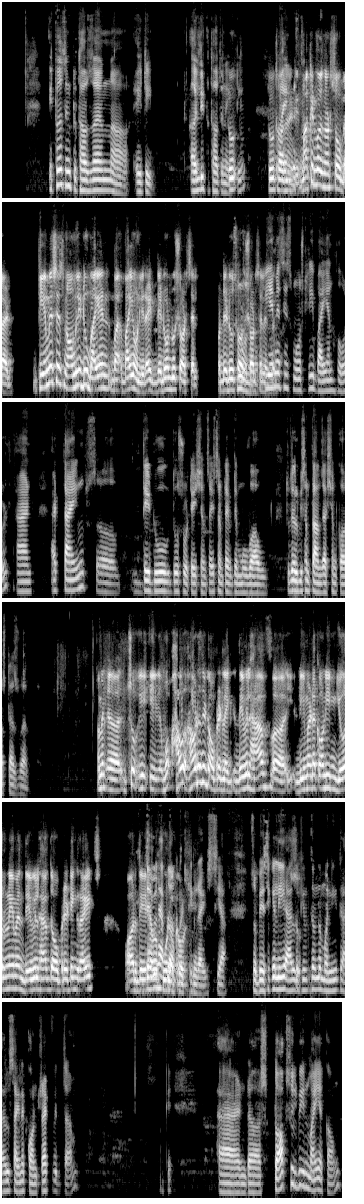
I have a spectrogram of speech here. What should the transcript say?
It was in 2018, early 2018. So 2018. Market was not so bad. PMSs normally do buy and buy only, right? They don't do short sell, or they do short no, short no. sell as well. PMS is mostly buy and hold, and at times uh, they do those rotations. Right? Sometimes they move out, so there will be some transaction cost as well. I mean, uh, so i- i- wh- how how does it operate? Like they will have uh, demat account in your name, and they will have the operating rights, or they They have will a have pool the account. operating rights. Yeah. So basically, I'll So give them the money. I will sign a contract with them. Okay, and uh, stocks will be in my account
